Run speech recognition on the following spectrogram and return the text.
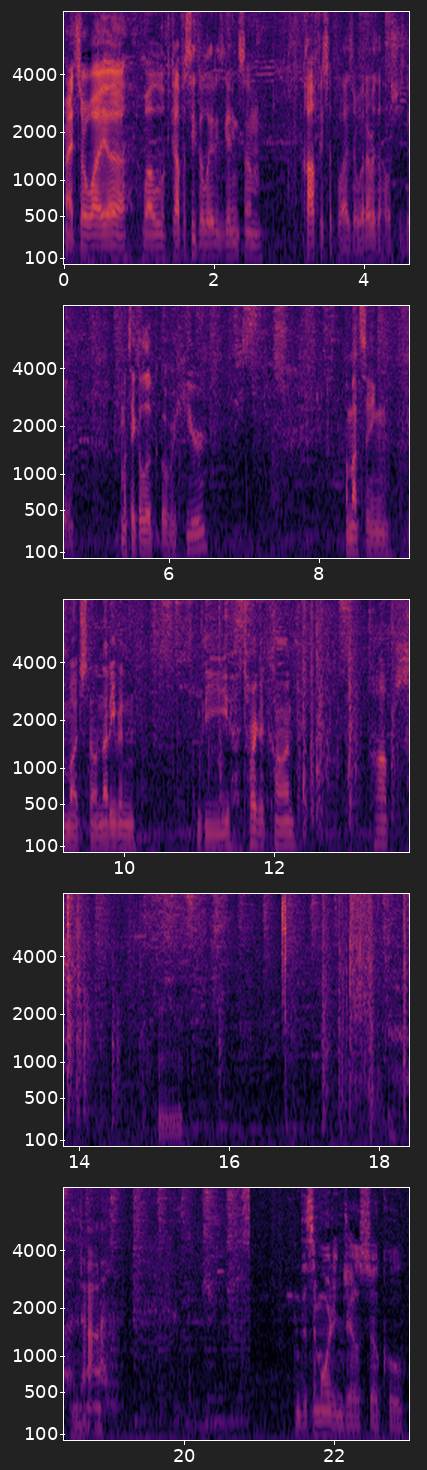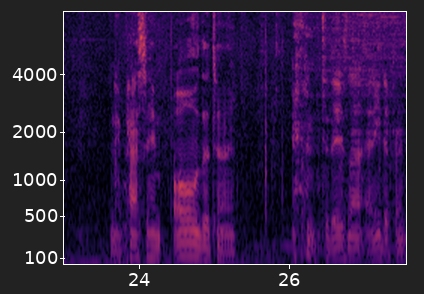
Alright, so while uh while Cafecito lady's getting some coffee supplies or whatever the hell she's doing, I'm gonna take a look over here. I'm not seeing much though, not even the Target Con pops. Hmm. Nah. This Immortan Joe's so cool. And I pass him all the time. Today's not any different.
